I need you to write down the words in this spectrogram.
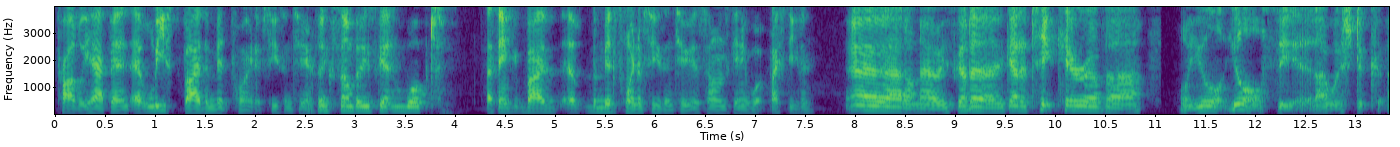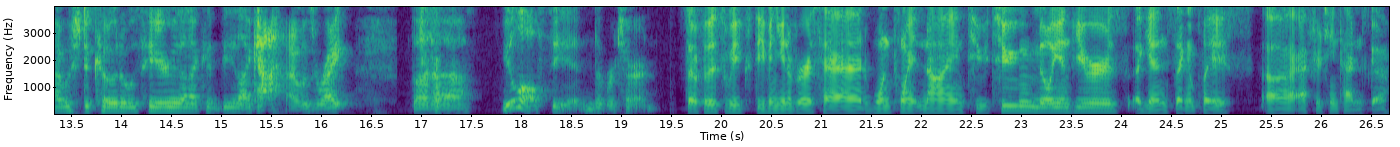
probably happen at least by the midpoint of season two. I think somebody's getting whooped. I think by uh, the midpoint of season two, someone's getting whooped by Steven. Uh, I don't know. He's gotta gotta take care of. uh Well, you'll you'll all see it. I wish Dak- I wish Dakota was here. Then I could be like, ha, I was right. But uh you'll all see it in the return. So for this week, Steven Universe had 1.922 million viewers. Again, second place uh, after Teen Titans Go.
